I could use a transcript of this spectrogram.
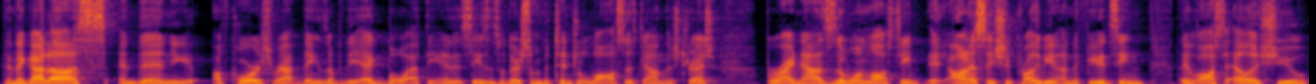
Then they got us, and then you, of course, wrap things up with the Egg Bowl at the end of the season. So there's some potential losses down the stretch. But right now, this is a one-loss team. It honestly should probably be an undefeated team. They lost to LSU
